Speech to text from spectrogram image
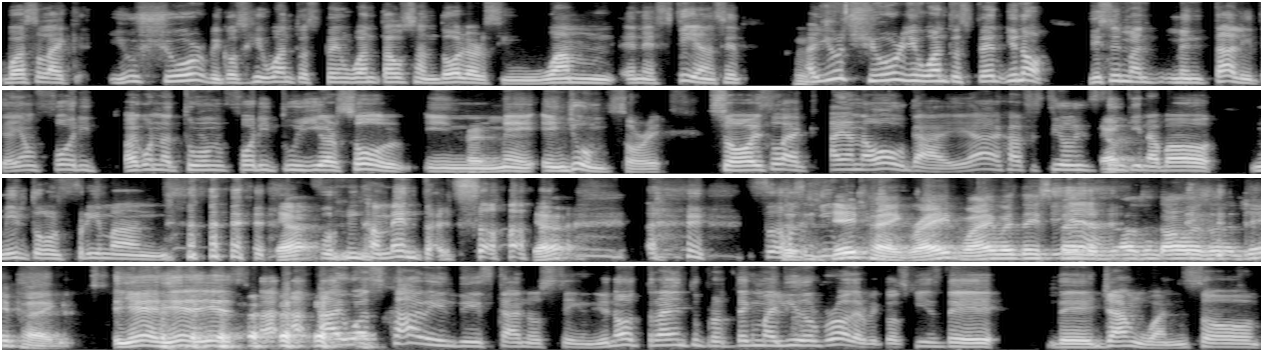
was like, "You sure?" Because he want to spend one thousand dollars in one NFT, and said, hmm. "Are you sure you want to spend?" You know, this is my mentality. I am forty. I'm gonna turn forty-two years old in right. May, in June. Sorry. So it's like I am an old guy. Yeah, I have still yep. thinking about Milton Friedman yeah. fundamentals. So, yeah. so it's a JPEG, right? Why would they spend a thousand dollars on a JPEG? Yeah, yeah, yes. I, I, I, was having this kind of thing, you know, trying to protect my little brother because he's the the young one. So,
